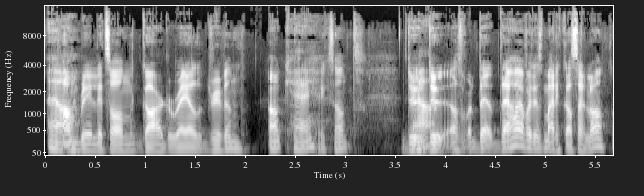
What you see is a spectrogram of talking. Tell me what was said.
kan bli litt sånn guardrail-driven. Okay. Du, Ja. du, altså, det, det har jeg faktisk merka selv òg.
